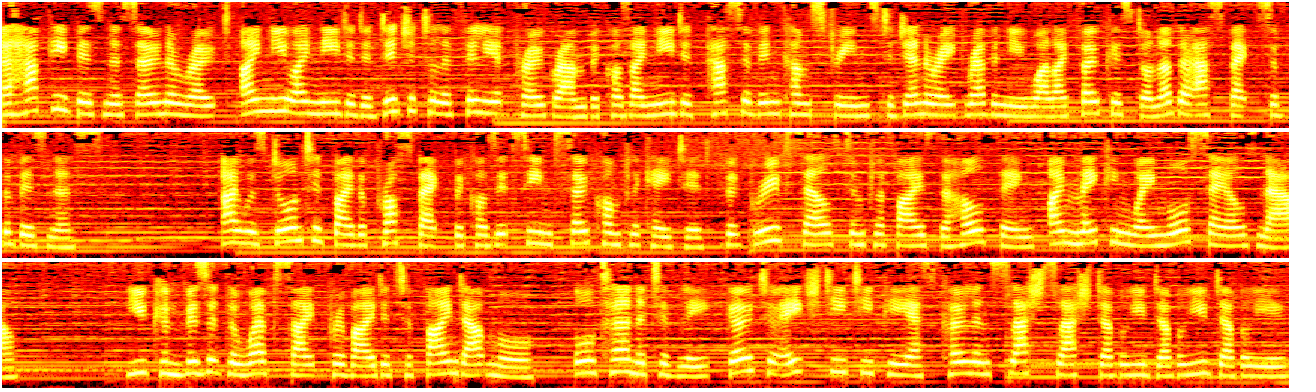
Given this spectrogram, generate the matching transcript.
A happy business owner wrote, I knew I needed a digital affiliate program because I needed passive income streams to generate revenue while I focused on other aspects of the business. I was daunted by the prospect because it seemed so complicated, but GrooveSell simplifies the whole thing. I'm making way more sales now. You can visit the website provided to find out more. Alternatively, go to https colon slash slash www.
